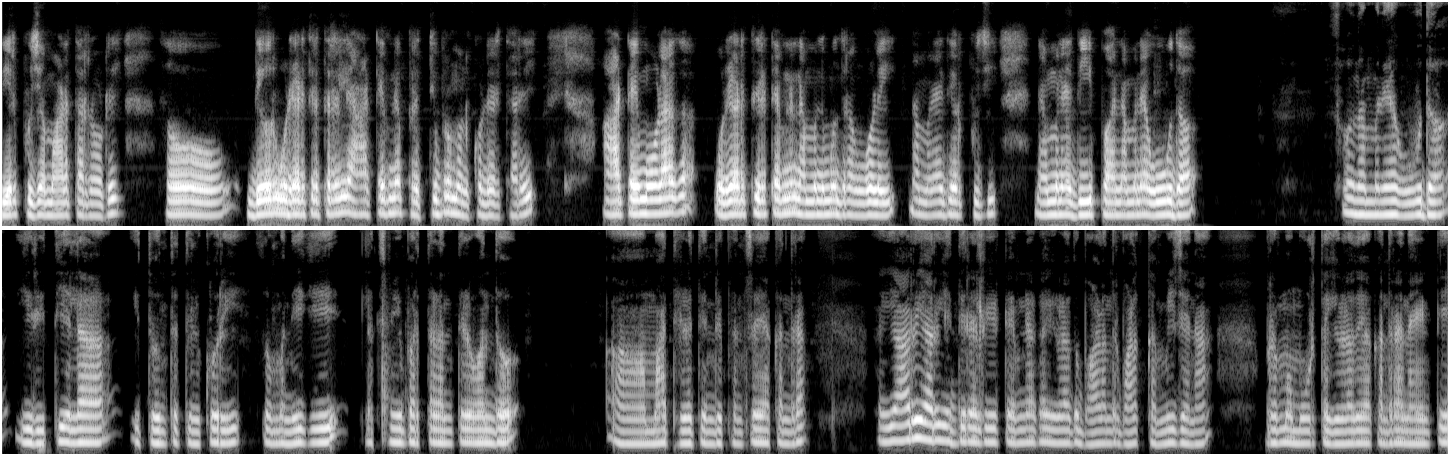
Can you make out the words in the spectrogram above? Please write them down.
ದೇವ್ರ ಪೂಜೆ ಮಾಡ್ತಾರೆ ನೋಡ್ರಿ. ಸೊ ದೇವ್ರು ಓಡಾಡ್ತಿರ್ತಾರಲ್ಲಿ ಆ ಟೈಮ್ನ ಪ್ರತಿಯೊಬ್ಬರು ಮನ್ಕೊಂಡಿರ್ತಾರೆ ಆ ಟೈಮ್ ಒಳಗೆ ಓಡಾಡ್ತಿರೋ ಟೈಮ್ನಾಗ ನಮ್ಮ ಮನೆ ಮುಂದೆ ರಂಗೋಳಿ ನಮ್ಮ ಮನೆ ದೇವ್ರ ಪೂಜೆ ನಮ್ಮ ಮನೆ ದೀಪ ನಮ್ಮ ಮನೆ ಊದ. ಸೊ ನಮ್ಮ ಮನ್ಯಾಗ ಊದ ಈ ರೀತಿ ಎಲ್ಲ ಇತ್ತು ಅಂತ ತಿಳ್ಕೊರಿ. ಸೊ ಮನೆಗೆ ಲಕ್ಷ್ಮಿ ಬರ್ತಾಳೆ ಅಂತೇಳಿ ಒಂದು ಮಾತು ಹೇಳ್ತೀನಿ ರೀ ಫ್ರೆಂಡ್ಸ್ ಯಾಕಂದ್ರೆ ಯಾರು ಯಾರು ಎದ್ದಿರಲ್ರಿ ಈ ಟೈಮ್ನಾಗ ಹೇಳೋದು ಭಾಳ ಅಂದ್ರೆ ಭಾಳ ಕಮ್ಮಿ ಜನ. ಬ್ರಹ್ಮ ಮುಹೂರ್ತಾಗ ಹೇಳೋದು ಯಾಕಂದ್ರೆ ನೈಂಟಿ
